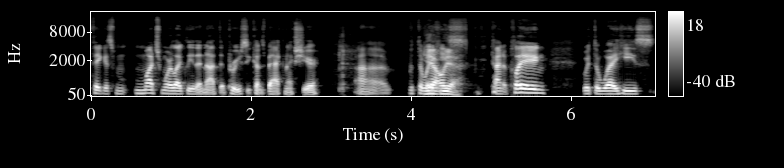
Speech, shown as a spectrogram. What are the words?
think it's m- much more likely than not that Parise comes back next year uh, with the way yeah, oh, he's oh yeah. kind of playing, with the way he's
